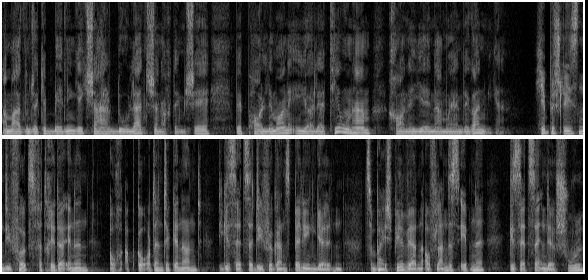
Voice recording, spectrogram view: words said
اما از اونجا که برلین یک شهر دولت شناخته میشه به پارلمان ایالتی اون هم خانه نمایندگان میگن Hier beschließen die VolksvertreterInnen, auch Abgeordnete genannt, die Gesetze, die für ganz Berlin gelten. Zum Beispiel werden auf Landesebene Gesetze in der Schul-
